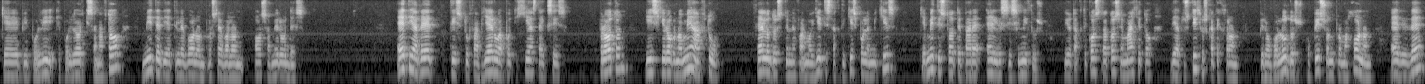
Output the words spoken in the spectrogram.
και επί πολύ επολιόρκησαν αυτό, μήτε διατηλεβόλων προσέβαλον όσα μυρούντες. Αίτια δε της του Φαβιέρου αποτυχία τα εξής. Πρώτον, η ισχυρογνωμία αυτού, θέλοντος την εφαρμογή της τακτικής πολεμικής και μη της τότε παρεέλυση συνήθους, διότι τακτικό στρατός εμάχετο δια τους στήθους κατεχθρών, πυροβολούντος ο πίσων προμαχώνων, έδιδε,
